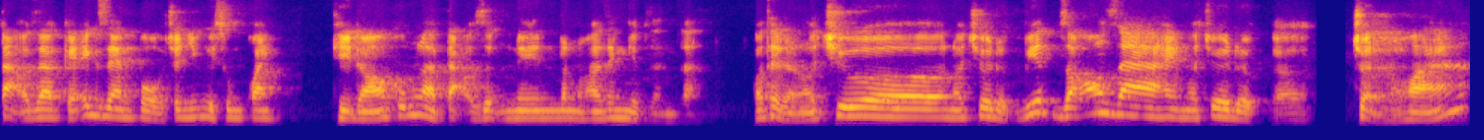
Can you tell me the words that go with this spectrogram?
tạo ra cái example cho những người xung quanh. Thì đó cũng là tạo dựng nên văn hóa doanh nghiệp dần dần có thể là nó chưa nó chưa được viết rõ ra hay nó chưa được uh, chuẩn hóa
